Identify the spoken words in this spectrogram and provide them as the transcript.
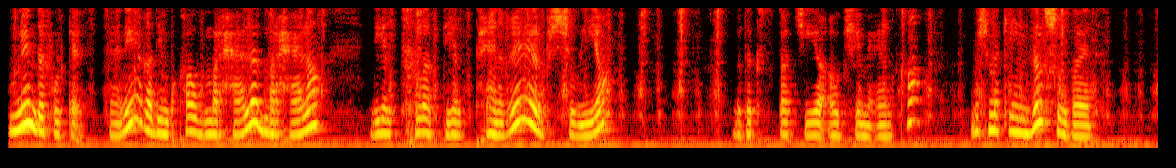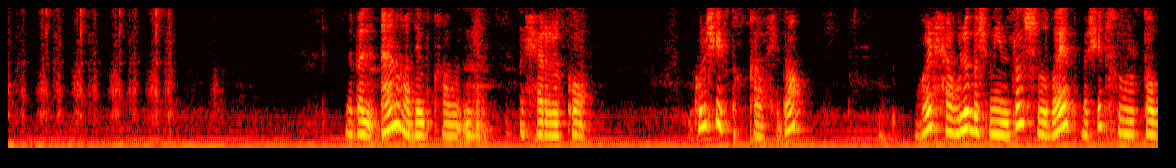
ملي نضيفو الكأس الثاني غادي نبقاو بمرحلة بمرحلة ديال التخليط ديال الطحين غير بشوية بداك السطاتية أو بشي معلقة باش ما كينزلش البيض. دابا الآن غادي نبقاو نحركو كلشي في دقة واحدة وغير حاولوا باش ما ينزلش البيض ماشي تخلطوا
